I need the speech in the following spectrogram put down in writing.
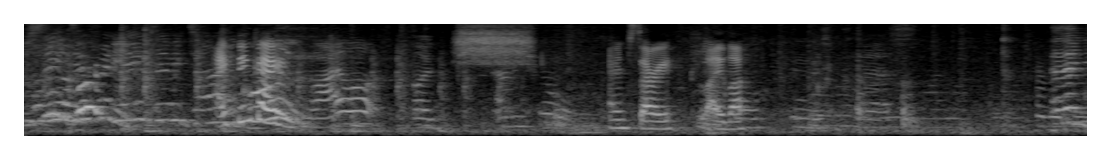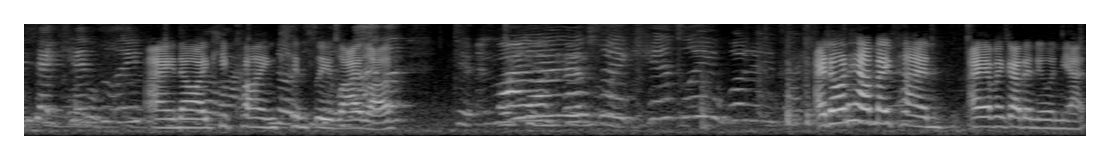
You say different names anytime. I think I. Lila, I'm sorry, Lila. in this class. And then you said Kinsley. I know, I keep calling Kinsley said Lila. Lila, you say Kinsley? What are you talking I don't have my pen. I haven't got a new one yet.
